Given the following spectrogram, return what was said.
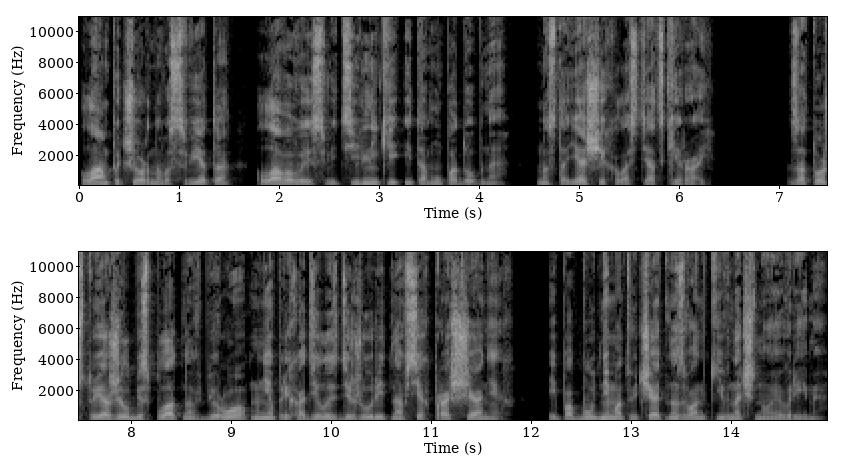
лампы черного света, лавовые светильники и тому подобное. Настоящий холостяцкий рай. За то, что я жил бесплатно в бюро, мне приходилось дежурить на всех прощаниях и по будням отвечать на звонки в ночное время.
